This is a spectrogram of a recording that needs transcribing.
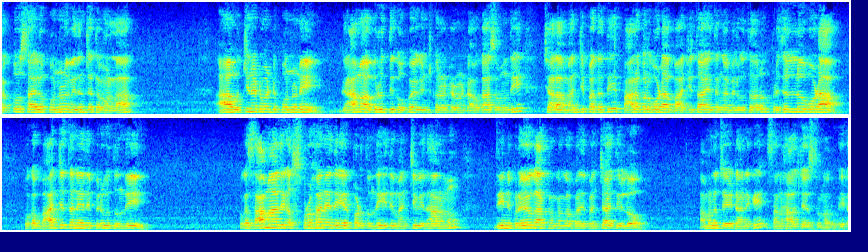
తక్కువ స్థాయిలో పన్నును విధించటం వల్ల ఆ వచ్చినటువంటి పన్నుని గ్రామ అభివృద్ధికి ఉపయోగించుకునేటువంటి అవకాశం ఉంది. చాలా మంచి పద్ధతి. పాలకులు కూడా బాధ్యతాయుతంగా మెలుగుతారు. ప్రజల్లో కూడా ఒక బాధ్యత అనేది పెరుగుతుంది. ఒక సామాజిక స్పృహ అనేది ఏర్పడుతుంది. ఇది మంచి విధానము. దీన్ని ప్రయోగాత్మకంగా పది పంచాయతీల్లో అమలు చేయడానికి సలహాలు చేస్తున్నారు. ఇక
